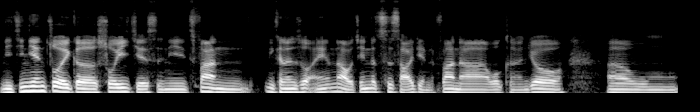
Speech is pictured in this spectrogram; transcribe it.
你今天做一个缩衣节食，你饭你可能说，哎，那我今天就吃少一点的饭啊，我可能就，嗯。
